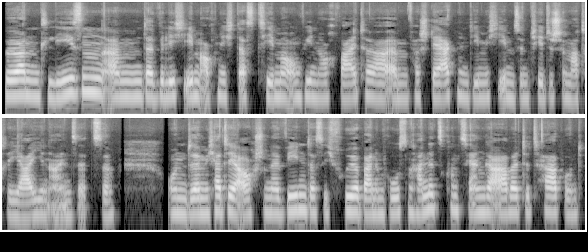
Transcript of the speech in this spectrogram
hören und lesen, ähm, da will ich eben auch nicht das Thema irgendwie noch weiter ähm, verstärken, indem ich eben synthetische Materialien einsetze. Und ähm, ich hatte ja auch schon erwähnt, dass ich früher bei einem großen Handelskonzern gearbeitet habe und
